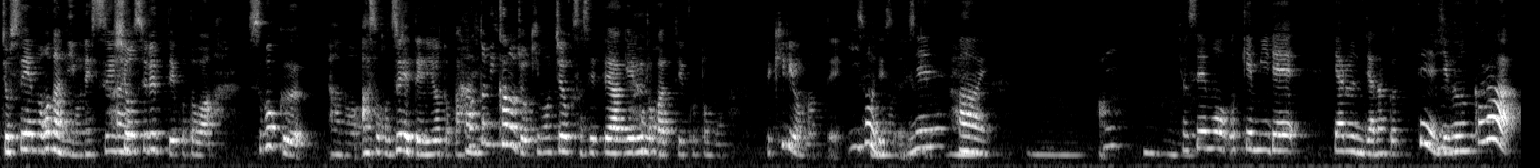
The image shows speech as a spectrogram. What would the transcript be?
女性のオナニーをね、推奨するっていうことは、すごく、あの、あそこずれてるよとか、はい。本当に彼女を気持ちよくさせてあげるとかっていうこともできるようになっていいと思うんですすけどよね。ね。。はい。うん。あね。うん女性も受け身でやるんじゃなくって、自分から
